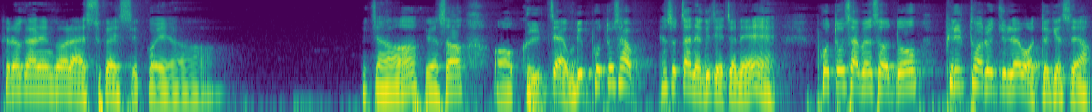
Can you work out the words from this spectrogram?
들어가는 걸 알 수가 있을 거예요. 그죠? 그래서 어 글자 우리 포토샵 했었잖아요. 그죠? 예전에 포토샵에서도 필터를 주려면 어떻게 했어요?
